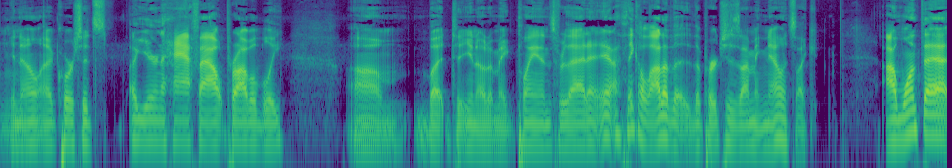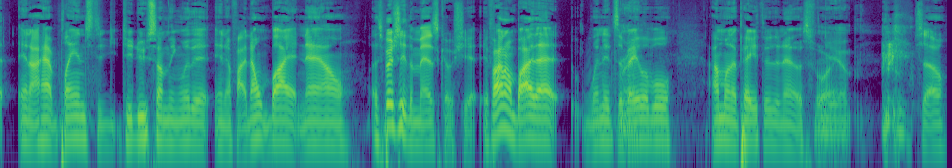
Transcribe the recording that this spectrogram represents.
Mm-hmm. You know, of course, it's a year and a half out probably. Um, but to, you know to make plans for that, and I think a lot of the the purchases I make now, it's like I want that, and I have plans to to do something with it, and if I don't buy it now, especially the Mezco shit, if I don't buy that when it's available, I'm gonna pay through the nose for it. So,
